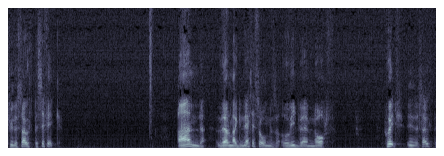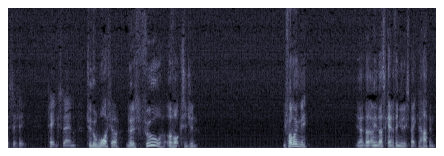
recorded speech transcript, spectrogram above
to the South Pacific and their magnetosomes lead them north, which in the South Pacific takes them to the water that is full of oxygen. You following me? Yeah, I mean, that's the kind of thing you'd expect to happen,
